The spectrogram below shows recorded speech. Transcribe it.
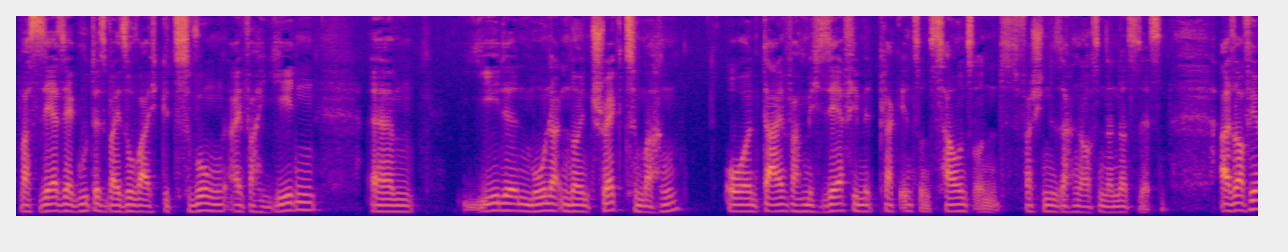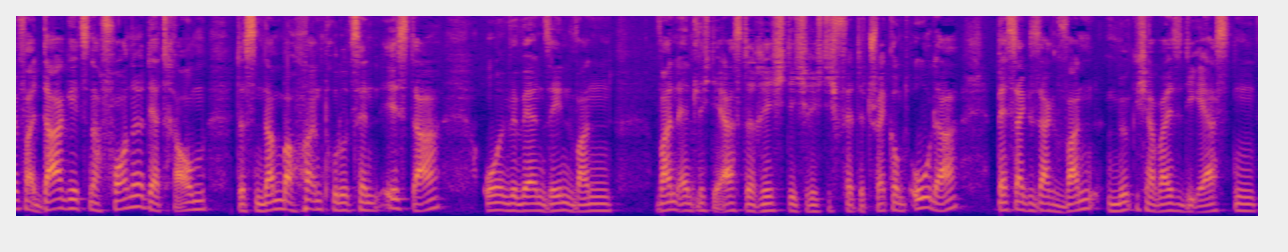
was sehr, sehr Gutes, weil so war ich gezwungen, einfach jeden, ähm, jeden Monat einen neuen Track zu machen und da einfach mich sehr viel mit Plugins und Sounds und verschiedene Sachen auseinanderzusetzen. Also auf jeden Fall, da geht's nach vorne. Der Traum des Number One Produzenten ist da und wir werden sehen, wann wann endlich der erste richtig, richtig fette Track kommt oder besser gesagt, wann möglicherweise die ersten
